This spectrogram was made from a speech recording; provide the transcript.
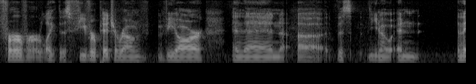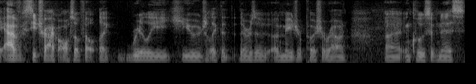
fervor, like this fever pitch around VR, and then uh, this, you know, and and the advocacy track also felt like really huge. Like that there was a, a major push around uh, inclusiveness.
